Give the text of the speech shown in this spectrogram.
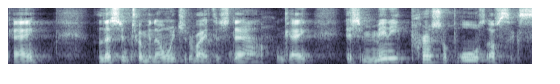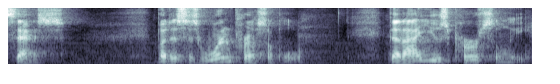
okay? Listen to me, and I want you to write this down, okay? It's many principles of success, but this is one principle that I use personally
